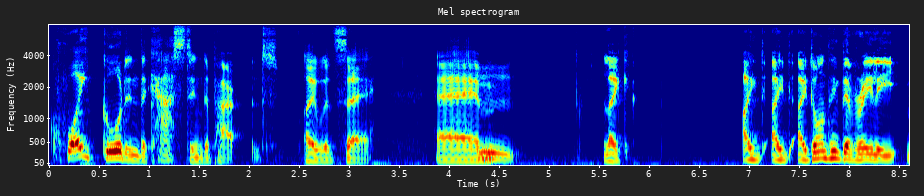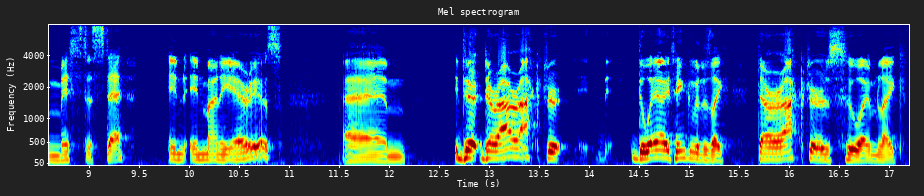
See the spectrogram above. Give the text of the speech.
quite good in the casting department. I would say, um, like I, I I don't think they've really missed a step in in many areas. Um, there there are actor. The way I think of it is like there are actors who I'm like,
